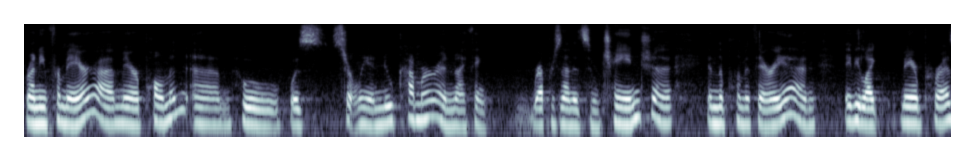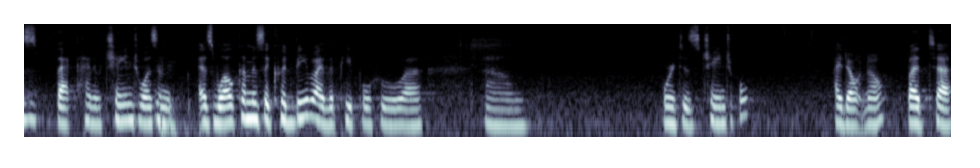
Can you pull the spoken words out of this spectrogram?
running for mayor. Uh, Mayor Pullman, um, who was certainly a newcomer and I think represented some change uh, in the Plymouth area. And maybe like Mayor Perez, that kind of change wasn't as welcome as it could be by the people who uh, um, weren't as changeable. I don't know. But uh,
